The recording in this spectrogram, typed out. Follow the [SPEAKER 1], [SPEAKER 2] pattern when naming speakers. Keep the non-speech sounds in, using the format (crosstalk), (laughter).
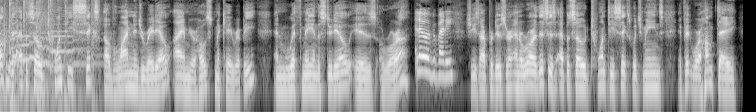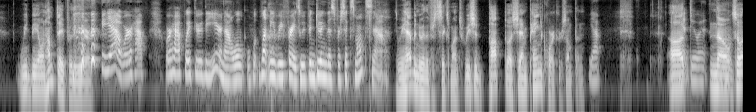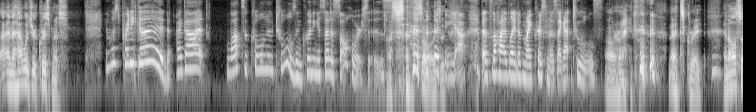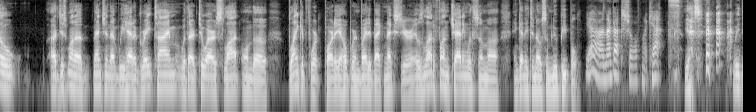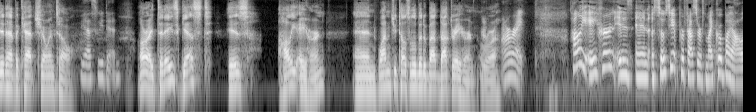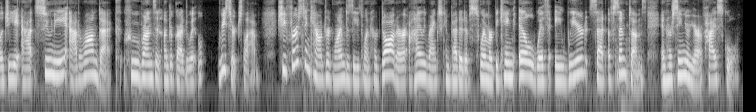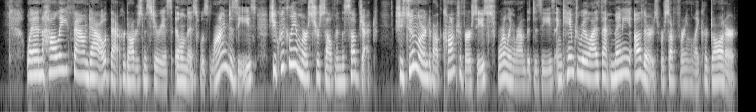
[SPEAKER 1] welcome to episode 26 of Lyme Ninja Radio. I am your host, McKay Rippey, and with me in the studio is Aurora.
[SPEAKER 2] Hello, everybody.
[SPEAKER 1] She's our producer. And Aurora, this is episode 26, which means if it were hump day, we'd be on hump day for the year. (laughs)
[SPEAKER 2] yeah, we're half we're halfway through the year now. Well, let me rephrase. We've been doing this for six months now.
[SPEAKER 1] we have been doing this for six months. We should pop a champagne cork or something.
[SPEAKER 2] Yep,
[SPEAKER 1] Uh,
[SPEAKER 2] can't do it.
[SPEAKER 1] no. So, and how was your Christmas?
[SPEAKER 2] It was pretty good. I got lots of cool new tools, including a set of sawhorses.
[SPEAKER 1] Sawhorses. (laughs)
[SPEAKER 2] yeah, that's the highlight of my Christmas. I got tools.
[SPEAKER 1] All right. (laughs) That's great. And also, I just want to mention that we had a great time with our two hour slot on the Blanket Fort party. I hope we're invited back next year. It was a lot of fun chatting with some uh, and getting to know some new people.
[SPEAKER 2] Yeah, and I got to show off my cats. (laughs)
[SPEAKER 1] Yes, we did have a cat show and tell.
[SPEAKER 2] yes, we did.
[SPEAKER 1] All right. Today's guest is Holly Ahern. And why don't you tell us a little bit about Dr. Ahern, Aurora?
[SPEAKER 2] All right. Holly Ahern is an associate professor of microbiology at SUNY Adirondack, who runs an undergraduate research lab. She first encountered Lyme disease when her daughter, a highly ranked competitive swimmer, became ill with a weird set of symptoms in her senior year of high school. When Holly found out that her daughter's mysterious illness was Lyme disease, she quickly immersed herself in the subject. She soon learned about the controversies swirling around the disease and came to realize that many others were suffering like her daughter.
